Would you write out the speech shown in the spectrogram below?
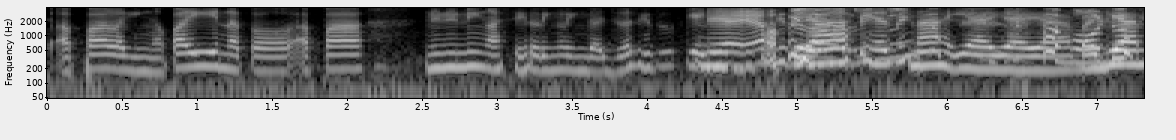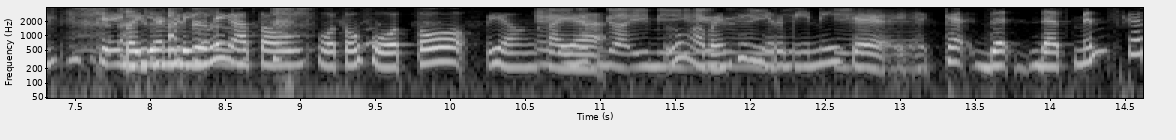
apa lagi ngapain atau apa ini nih ngasih link-link gak jelas gitu kayak gitu, iya. gitu Iya, loh link-link. ya sih? Nah, iya iya iya. Modus. Bagian bagian gitu-gitu. link-link atau foto-foto yang Eh, kayak inget gak ini, lu ngapain inget sih gak ngirim ini? ini Iya, kayak iya. kayak that, that means kan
